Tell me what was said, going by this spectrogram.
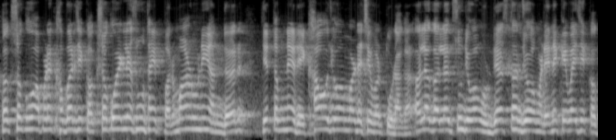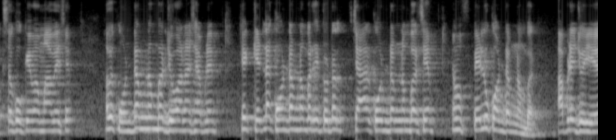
કક્ષકો આપણે ખબર છે, કક્ષકો એટલે શું થાય? પરમાણુની અંદર જે તમને રેખાઓ જોવા મળે છે, વર્તુળાકાર. અલગ અલગ શું જોવા ઊર્જા સ્તર જોવા મળે. એને કહેવાય છે, કક્ષકો કહેવામાં આવે છે. હવે ક્વોન્ટમ નંબર જોવાના છે આપણે. કે કેટલા ક્વોન્ટમ નંબર છે? ટોટલ ચાર ક્વોન્ટમ નંબર છે. એમાં પહેલું ક્વોન્ટમ નંબર આપણે જોઈએ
